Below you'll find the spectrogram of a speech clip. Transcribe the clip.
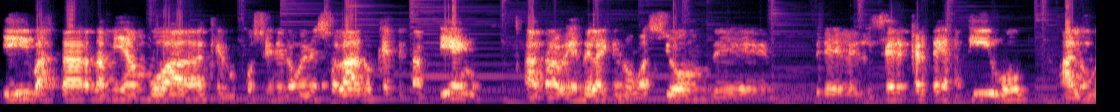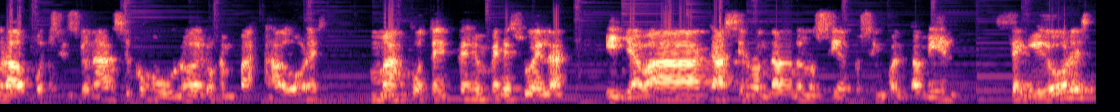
y va a estar Damián Boada, que es un cocinero venezolano, que también a través de la innovación, de, del ser creativo, ha logrado posicionarse como uno de los embajadores más potentes en Venezuela y ya va casi rondando los 150 mil seguidores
